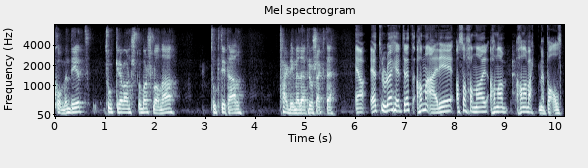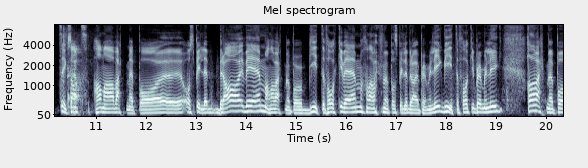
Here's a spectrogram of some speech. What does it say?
kom han dit, tok revansj på Barcelona, tok tittelen. Ferdig med det prosjektet. Ja, jeg tror du har helt rett. Han er i Altså, han har, han har, han har vært med på alt, ikke sant? Han har vært med på øh, å spille bra i VM, han har vært med på å bite folk i VM, han har vært med på å spille bra i Premier League, bite folk i Premier League. Han har vært med på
